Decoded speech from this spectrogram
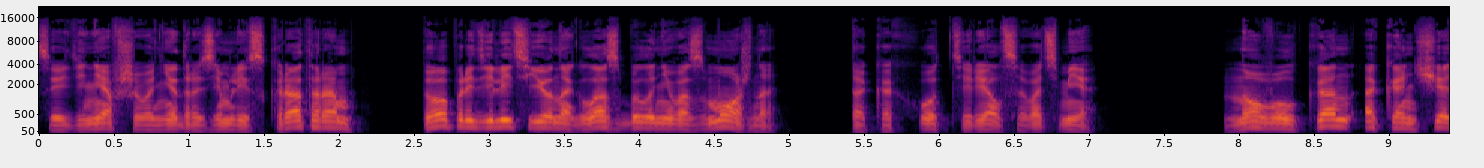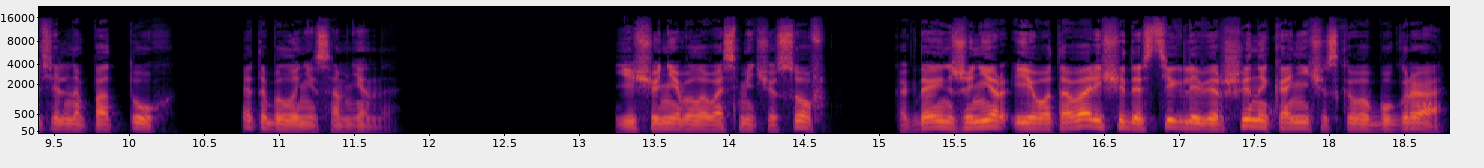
соединявшего недра Земли с кратером, то определить ее на глаз было невозможно, так как ход терялся во тьме. Но вулкан окончательно потух, это было несомненно. Еще не было восьми часов, когда инженер и его товарищи достигли вершины конического бугра,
